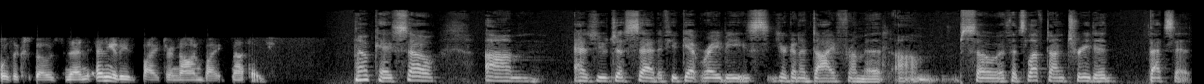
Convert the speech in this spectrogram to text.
was exposed to any of these bite or non bite methods. Okay, so um, as you just said, if you get rabies, you're going to die from it. Um, so if it's left untreated, that's it.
